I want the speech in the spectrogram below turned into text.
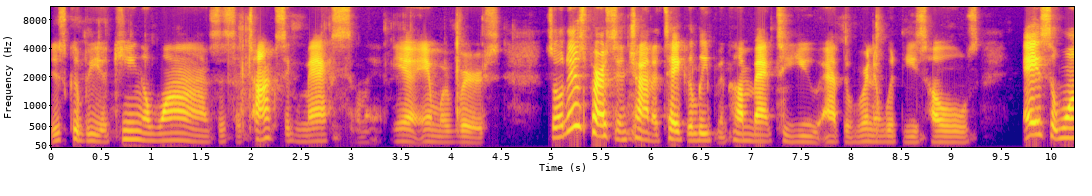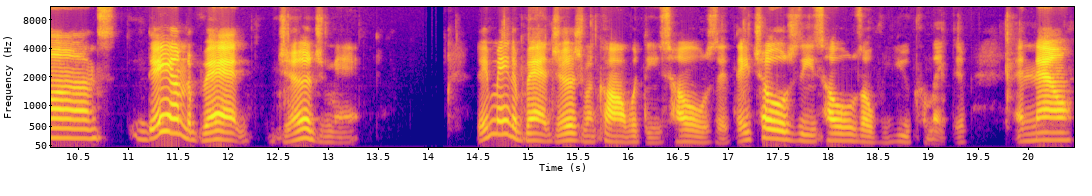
This could be a king of wands. It's a toxic masculine. Yeah, in reverse. So this person trying to take a leap and come back to you after running with these hoes. Ace of wands, they on the bad judgment. They made a bad judgment call with these hoes that they chose these hoes over you collective. And now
